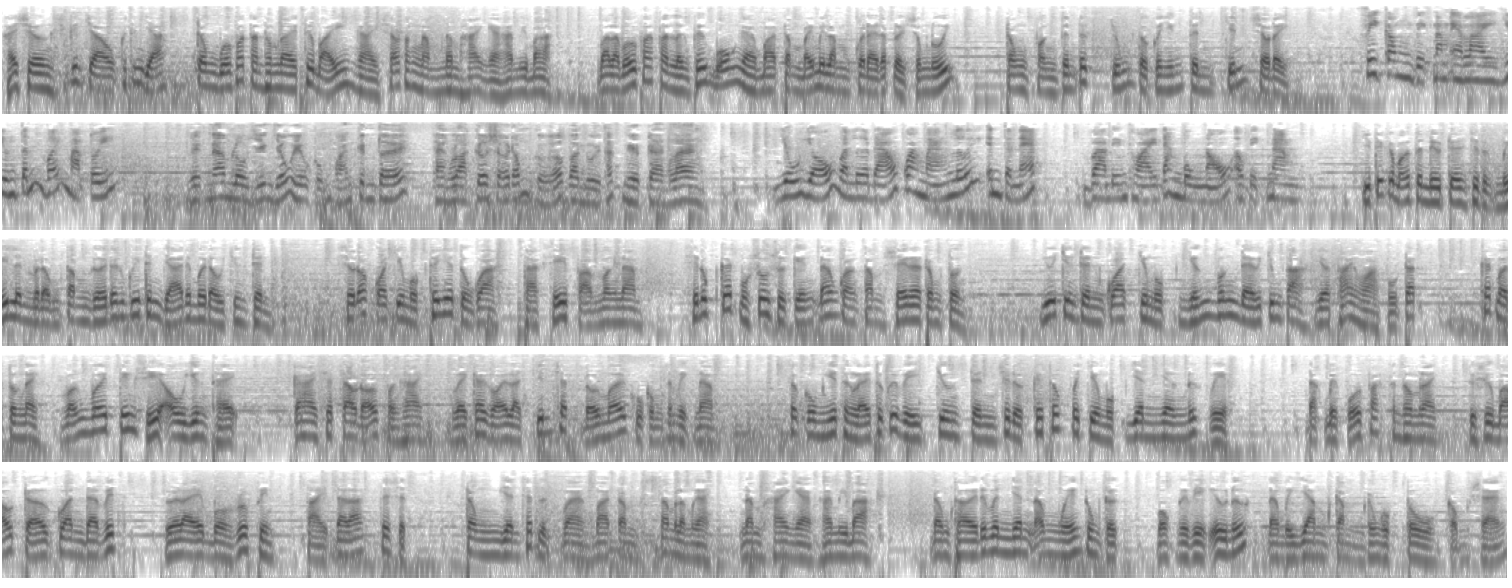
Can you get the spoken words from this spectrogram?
Hải Sơn xin kính chào quý thính giả trong buổi phát thanh hôm nay thứ Bảy ngày 6 tháng 5 năm 2023 và là buổi phát thanh lần thứ 4375 của Đài Đáp Lời Sông Núi. Trong phần tin tức chúng tôi có những tin chính sau đây. Phi công Việt Nam Airlines dương tính với ma túy. Việt Nam lộ diện dấu hiệu khủng hoảng kinh tế, hàng loạt cơ sở đóng cửa và người thất nghiệp tràn lan. Dụ dỗ và lừa đảo qua mạng lưới Internet và điện thoại đang bùng nổ ở Việt Nam. Chi tiết các bản tin nêu trên sẽ được Mỹ Linh và Đồng Tâm gửi đến quý thính giả để mở đầu chương trình. Sau đó qua chuyên mục Thế giới tuần qua, Thạc sĩ Phạm Văn Nam sẽ đúc kết một số sự kiện đáng quan tâm xảy ra trong tuần. Dưới chương trình qua chuyên mục Những vấn đề của chúng ta do Thái Hòa phụ trách. Khách mời tuần này vẫn với tiến sĩ Âu Dương Thệ. Cả hai sẽ trao đổi phần 2 về cái gọi là chính sách đổi mới của Cộng sản Việt Nam. Sau cùng như thường lệ thưa quý vị, chương trình sẽ được kết thúc với chương mục Danh nhân nước Việt. Đặc biệt buổi phát thanh hôm nay được sự bảo trợ của anh David Reliable Roofing tại Dallas, Texas trong danh sách lịch vàng 365 ngày năm 2023, đồng thời để vinh danh ông Nguyễn Trung Trực, một người Việt yêu nước đang bị giam cầm trong ngục tù Cộng sản.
